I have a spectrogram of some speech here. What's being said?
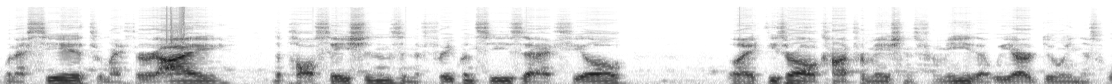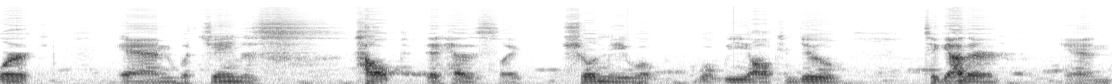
when i see it through my third eye the pulsations and the frequencies that i feel like these are all confirmations for me that we are doing this work. And with james's help it has like showed me what what we all can do together and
